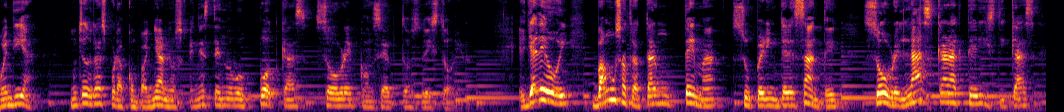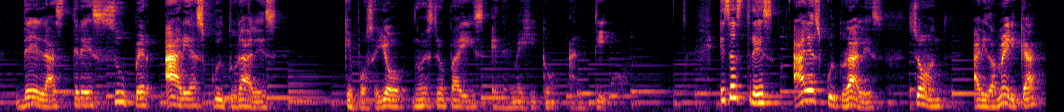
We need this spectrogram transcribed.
Buen día, muchas gracias por acompañarnos en este nuevo podcast sobre conceptos de historia. El día de hoy vamos a tratar un tema súper interesante sobre las características de las tres super áreas culturales que poseyó nuestro país en el México antiguo. Esas tres áreas culturales son Aridoamérica,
